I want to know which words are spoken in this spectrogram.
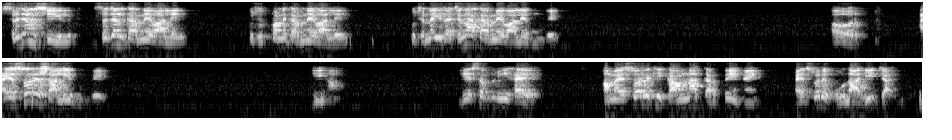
सृजनशील, सृजन करने वाले, कुछ उत्पन्न करने वाले, कुछ नई रचना करने वाले होंगे। और ऐश्वर्यशाली होंगे। जी हाँ ये शब्द भी है। हम ऐश्वर्य की कामना करते हैं, ऐश्वर्य होना ही चाहिए।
